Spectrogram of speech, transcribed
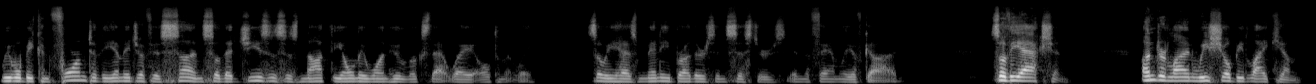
we will be conformed to the image of his son so that Jesus is not the only one who looks that way ultimately. So he has many brothers and sisters in the family of God. So the action underline, we shall be like him.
